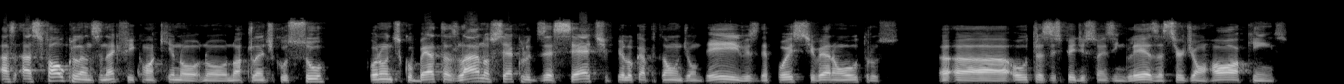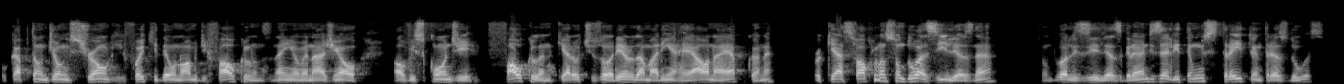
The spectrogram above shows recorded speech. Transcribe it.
as, as Falklands, né, que ficam aqui no, no, no, Atlântico Sul, foram descobertas lá no século XVII pelo capitão John Davis, depois tiveram outros, uh, uh, outras expedições inglesas, Sir John Hawkins, o capitão John Strong, que foi que deu o nome de Falklands, né, em homenagem ao, ao Visconde Falkland, que era o tesoureiro da Marinha Real na época, né? Porque as Falklands são duas ilhas, né? São duas ilhas grandes e ali tem um estreito entre as duas.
